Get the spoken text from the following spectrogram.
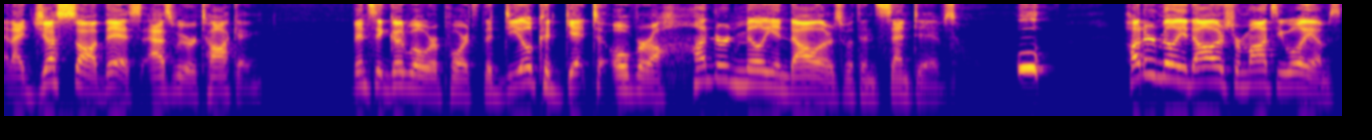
And I just saw this as we were talking. Vincent Goodwill reports the deal could get to over $100 million with incentives. Woo! $100 million for Monty Williams.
